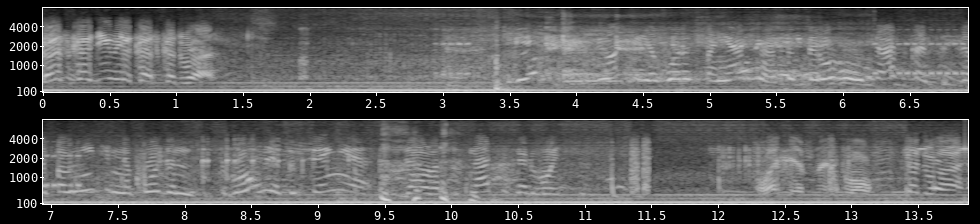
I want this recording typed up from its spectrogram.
Каска один я Каска-2. Я город понятно. А со второго участка дополнительно подан ствол для тушения зала 1608. Лафетный ствол. 102.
